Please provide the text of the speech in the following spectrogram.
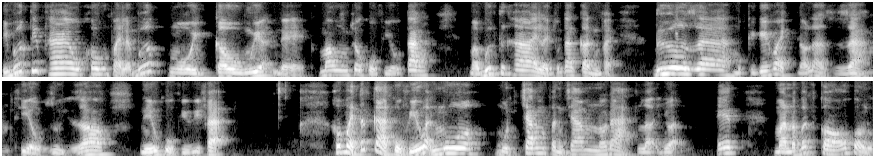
thì bước tiếp theo không phải là bước ngồi cầu nguyện để mong cho cổ phiếu tăng, mà bước thứ hai là chúng ta cần phải đưa ra một cái kế hoạch, đó là giảm thiểu rủi ro nếu cổ phiếu vi phạm. Không phải tất cả cổ phiếu bạn mua 100% nó đạt lợi nhuận hết, mà nó vẫn có khoảng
